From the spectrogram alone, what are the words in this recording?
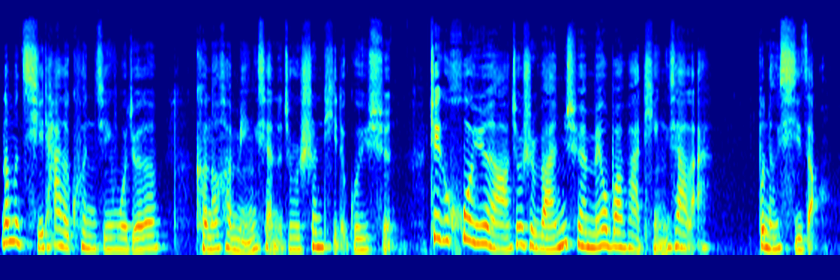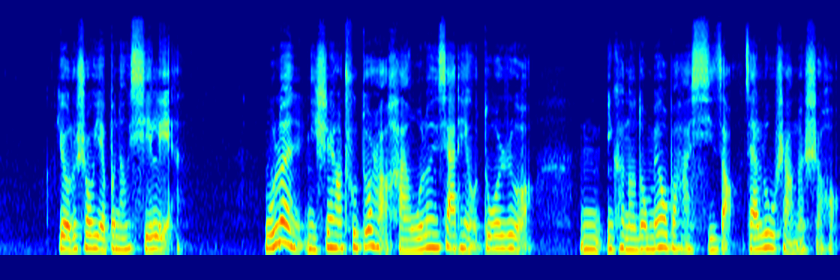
那么其他的困境，我觉得可能很明显的就是身体的规训。这个货运啊，就是完全没有办法停下来，不能洗澡，有的时候也不能洗脸。无论你身上出多少汗，无论夏天有多热，嗯，你可能都没有办法洗澡。在路上的时候，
